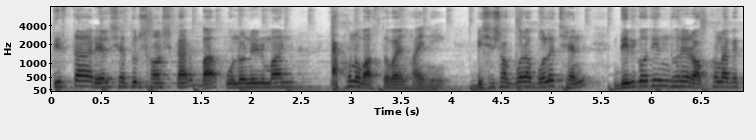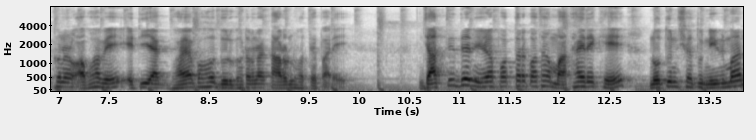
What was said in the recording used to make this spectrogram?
তিস্তা রেল সেতুর সংস্কার বা পুনর্নির্মাণ এখনও বাস্তবায়ন হয়নি। বিশেষজ্ঞরা বলেছেন দীর্ঘদিন ধরে রক্ষণাবেক্ষণের অভাবে এটি এক ভয়াবহ দুর্ঘটনার কারণ হতে পারে। যাত্রীদের নিরাপত্তার কথা মাথায় রেখে নতুন সেতু নির্মাণ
